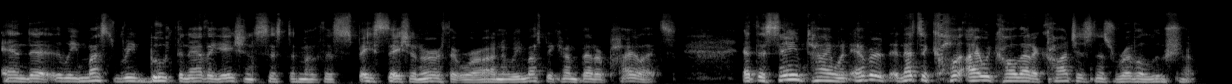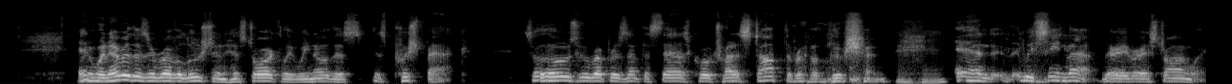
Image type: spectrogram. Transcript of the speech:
and uh, we must reboot the navigation system of the space station Earth that we're on, and we must become better pilots. At the same time, whenever and that's a I would call that a consciousness revolution. And whenever there's a revolution, historically, we know this this pushback. So those who represent the status quo try to stop the revolution. Mm-hmm. And we've seen that very, very strongly.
